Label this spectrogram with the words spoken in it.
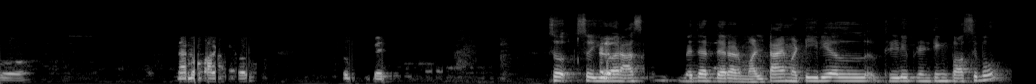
uh, nanoparticles? So, so you are asking whether there are multi-material 3D printing possible?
